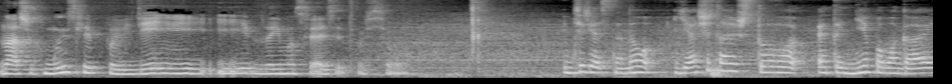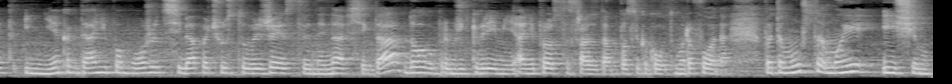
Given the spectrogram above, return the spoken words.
наших мыслей, поведений и взаимосвязи этого всего? Интересно, но я считаю, что это не помогает и никогда не поможет себя почувствовать женственной навсегда в долгом промежутке времени, а не просто сразу там после какого-то марафона. Потому что мы ищем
